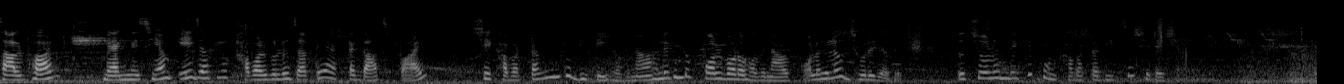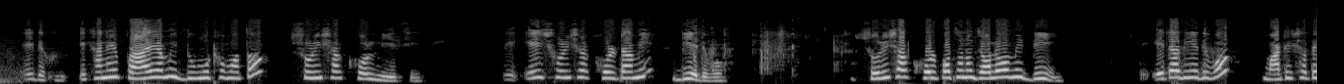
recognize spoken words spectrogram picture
সালফার, ম্যাগনেসিয়াম এই জাতীয় খাবারগুলো যাতে একটা গাছ পায়। সেই খাবারটা কিন্তু দিতেই হবে। না হলে কিন্তু ফল বড় হবে না, আর ফল হলেও ঝরে যাবে। তো চলুন দেখি কোন খাবারটা দিচ্ছে সেটাই শেয়ার এই দেখুন, এখানে প্রায় আমি দুমুঠো মতো সরিষার খোল নিয়েছি। এই সরিষার খোলটা আমি দিয়ে দেব। সরিষার খোল পচানো জলও আমি দিই। এটা দিয়ে দিব, মাটির সাথে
